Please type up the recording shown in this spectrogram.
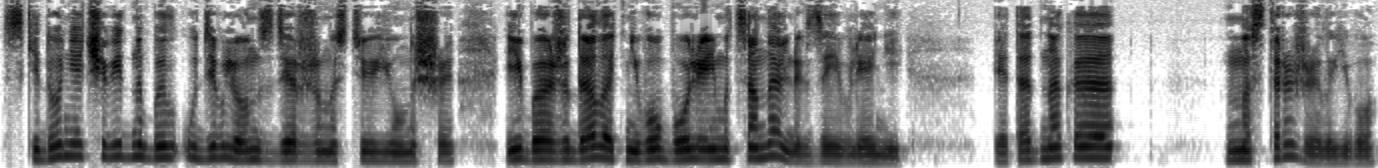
Скидони, очевидно, был удивлен сдержанностью юноши, ибо ожидал от него более эмоциональных заявлений. Это, однако, насторожило его.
